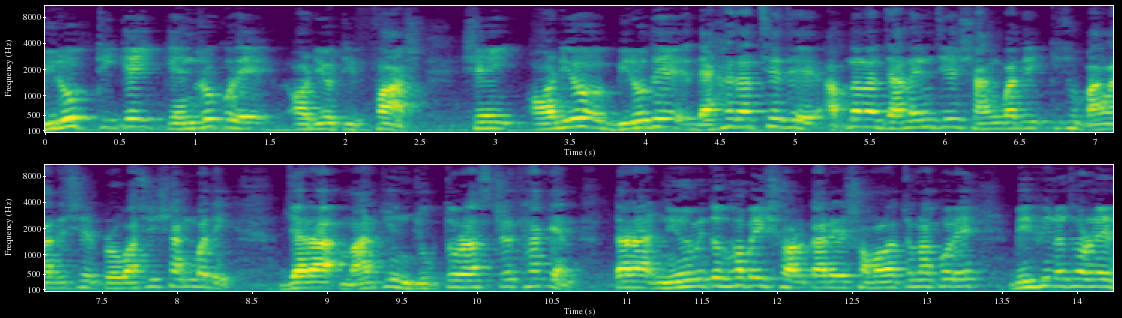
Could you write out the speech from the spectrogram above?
বিরোধটিকেই কেন্দ্র করে অডিওটি ফাঁস। সেই অডিও বিরোধে দেখা যাচ্ছে যে আপনারা জানেন যে সাংবাদিক, কিছু বাংলাদেশের প্রবাসী সাংবাদিক যারা মার্কিন যুক্তরাষ্ট্রে থাকেন, তারা নিয়মিতভাবেই সরকারের সমালোচনা করে বিভিন্ন ধরনের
